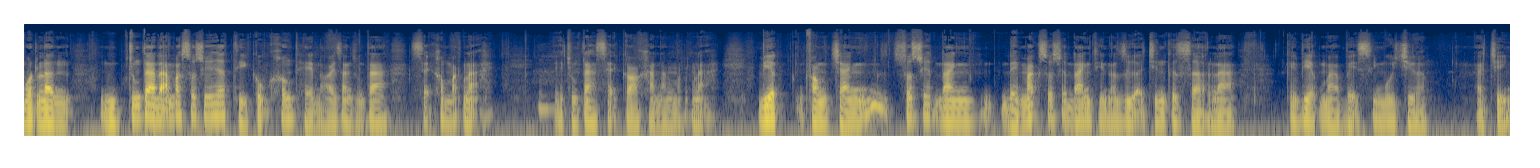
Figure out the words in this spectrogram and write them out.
một lần chúng ta đã mắc sốt xuất huyết thì cũng không thể nói rằng chúng ta sẽ không mắc lại ừ. để chúng ta sẽ có khả năng mắc lại việc phòng tránh sốt xuất huyết đanh để mắc sốt xuất huyết đanh thì nó dựa trên cơ sở là cái việc mà vệ sinh môi trường là chính.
